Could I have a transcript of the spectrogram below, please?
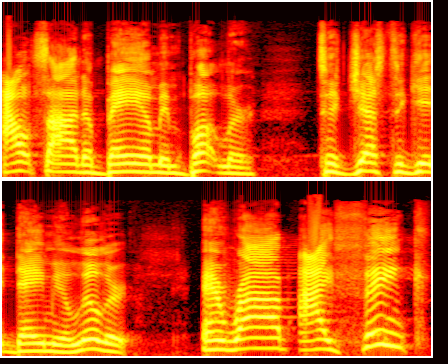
outside of Bam and Butler to just to get Damian Lillard. And Rob, I think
